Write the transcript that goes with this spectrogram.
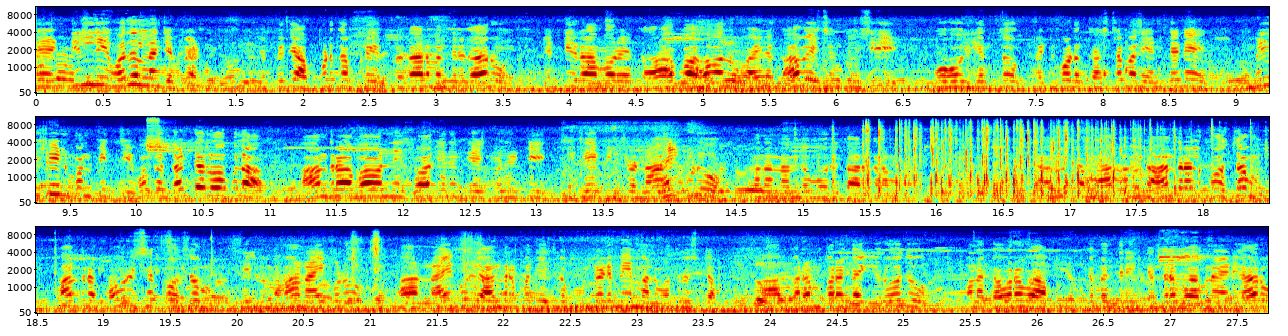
నేను ఢిల్లీ వదలనని చెప్పాడు. చెప్పితే అప్పటికప్పుడే ప్రధానమంత్రి గారు ఎన్టీ రామారావు యొక్క ఆహ్వాహాలు ఆయన ఆవేశం చూసి ఓహో ఎంతో పెట్టుకోవడం కష్టమని వెంటనే మిలిటరీని పంపించి ఒక గంట లోపల ఆంధ్రాభావాన్ని స్వాధీనం చేసినటువంటి చేపించిన నాయకుడు మన నందమూరి తారక రామారావు అంత అంత ఆంధ్రాల కోసం ఆంధ్ర పౌరుష కోసం వీళ్ళు మహానాయకుడు ఆ నాయకుడు ఆంధ్రప్రదేశ్లో పుట్టడమే మన అదృష్టం. ఆ పరంపరంగా ఈరోజు మన గౌరవ ముఖ్యమంత్రి చంద్రబాబు నాయుడు గారు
